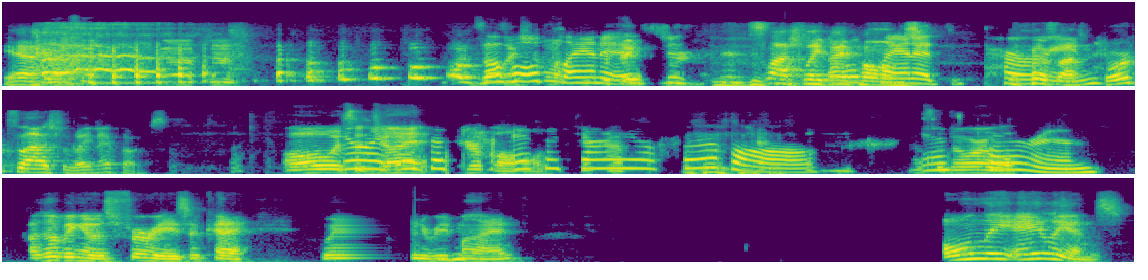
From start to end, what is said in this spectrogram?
Yeah. The like whole someone- planet is just Slash late the night whole poems. planet's slash forward slash late night poems. Oh, it's No, a giant it's a, fur ball. it's a giant fur ball. That's it's adorable. purring. I was hoping it was furries. Okay. When you read mine. Only aliens.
